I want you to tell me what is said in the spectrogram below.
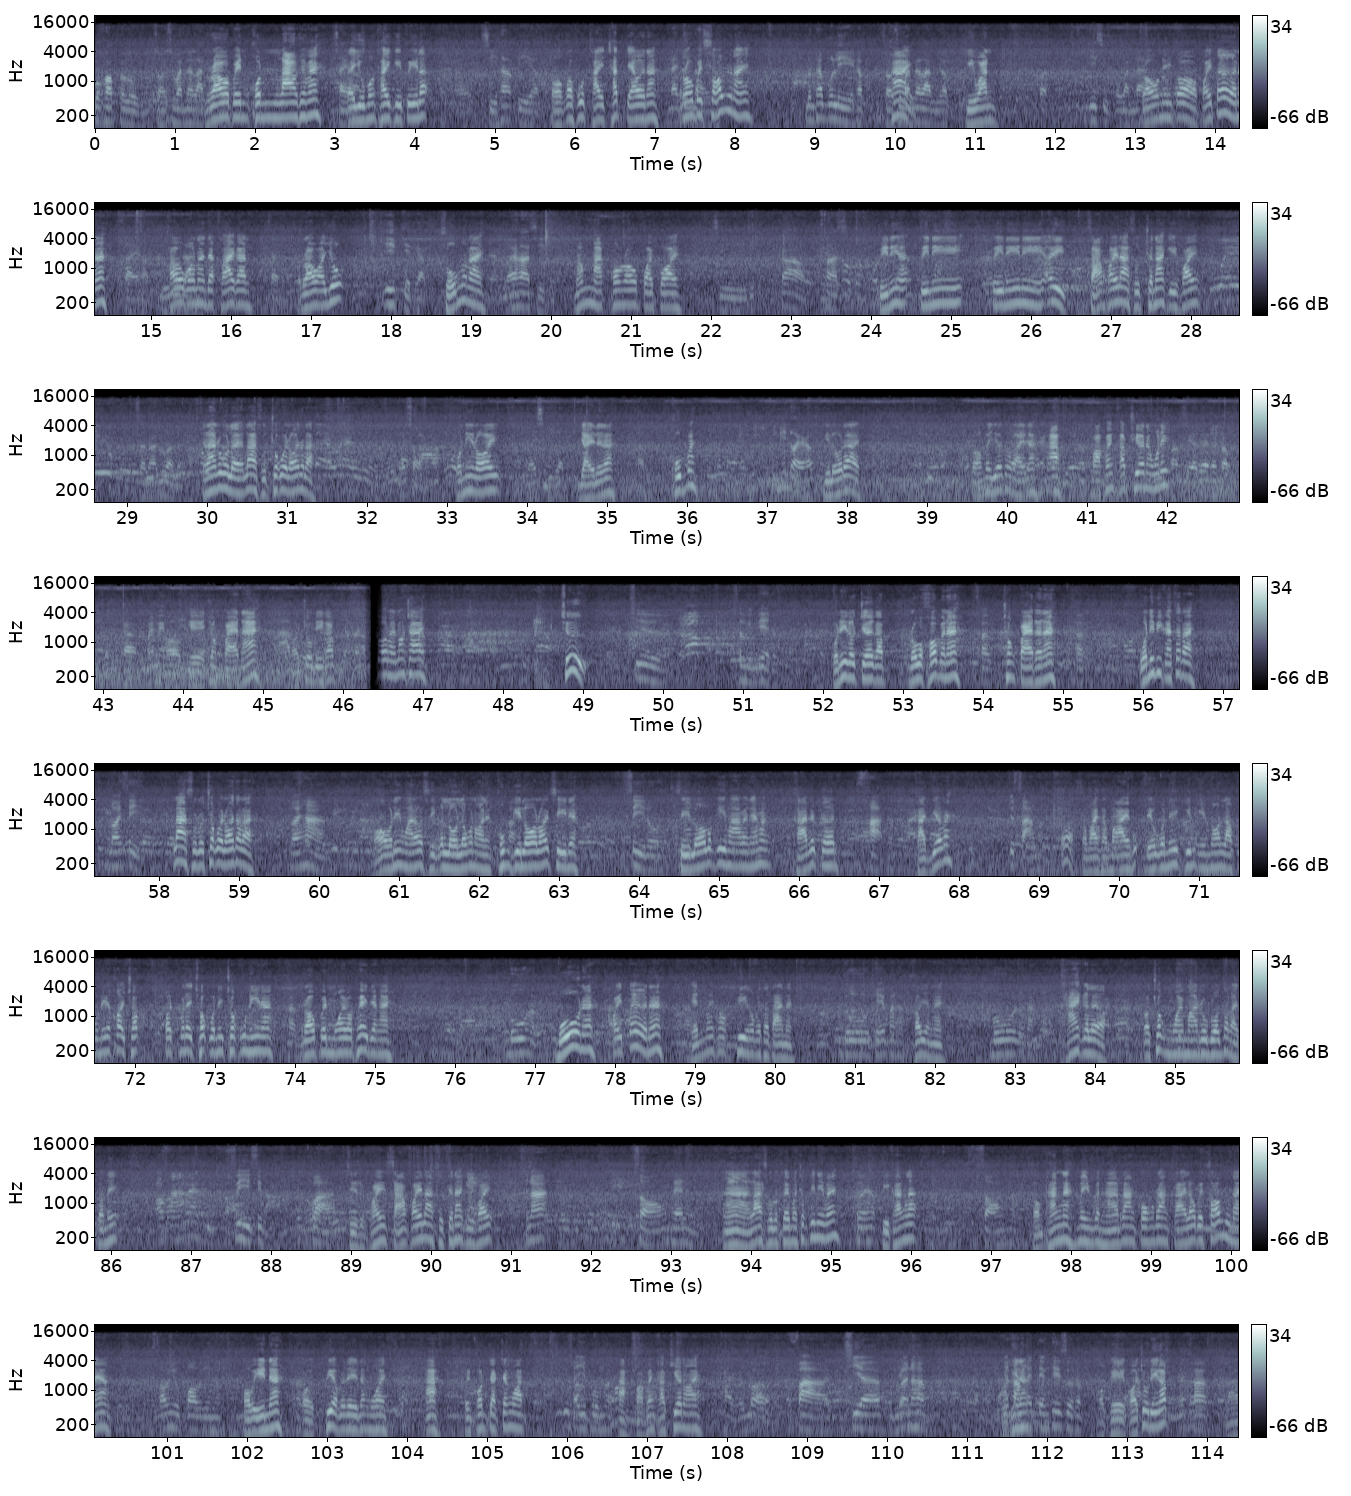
บคอปกระหลุมสอนสุวรรณรัตน์ เราเป็นคนลาวใช่ไหมใช่ครับ แต่อยู่เมืองไทยกี่ปีแล้วสี่ห้าปีครับ อ๋อก็พูดไทยชัดแจ๋วเลยนะ ได้นิดหน่อย เราไปซ้อมอยู่ไหน นนทบุรีครับสอนค่าสุยวรรณรัตน์ครับกี่วัน ยี่สิบกว่าวันได้เรานี่ก็ไฟเตอร์นะ ใช่ครับเขาก็น่าจะคล้ายกัน ใช่ครับเราอายุยี่สิบเจ็ดครับสูงเท่าไหร่ร้อยห้าสิบน้ำหนักของเราปล่อยสี่เก้าห้าสิบๆ ปีนี้ฮะปีนี้ปีนี้นี่เอ้ยสามไฟล์ล่าสุดชนะกี่ไฟล์ช นะรวดเลยชนะรวดเลยล่าสุดชกไว้ร้อยเท่าไหร่ร้อยสองวันนี้ร้อยร้อยสี่ครับใหญ่เลยนะครับคุ้มไหมนิดหน่อยครับกิโลได้ต่อไม่เยอะเท่าไหร่นะอะฝากแฟนคลับเชียร์นะวันนี้ฝากเชียร์ด้วยนะครับขอบคุณครับไม่ไม่โอเคช่องแปดนะขอโชคดีครับตัวไหนอยน้องชายชื่อชื่อสมิงเดชครับวันนี้เราเจอกับโรบคอปนะครับช่องแปดอะนะครับวันนี้พี่กัดเท่าไหร่ ร้อยสี่ล่าสุดเราชกไว้ร้อยเท่าไหร่ร้อยห้าอ๋อวันนี้มาแล้วสี่กิโลแล้วมาหน่อยเนี่ยคุมกิโลร้อยสี่เนี่ยสี่โลสี่โลเมื่อกี้มาเป็นไงบ้างขาดเหลือเกิน ขาดขาดเยอะไหมจุดสามโอ้สบายสบายเดี๋ยววันนี้กินอิ่มนอนหลับพรุ่งนี้ค่อยชกก็ไม่ได้ชกวันนี้ชกพรุ่งนี้นะ เราเป็นมวยประเภทยังไง บูครับบูนะไฟเตอร์นะ เห็นไหมเขาพี่เขาเป็นสไตล์ไหนดูเทปมันครับเขายังไง บูเลยครับคล้ายกันเลยเหรอเราชกมวยมารวมๆเท่าไหร่ตอนนี้ สี่สิบกว่า40ไฟต์สามไฟต์ล่าสุดชนะกี่ไฟต์ชนะสองแพ้หนึ่งอ่าล่าสุดเราเคยมาชกที่นี่ไหมเคยครับกี่ครั้งละสองครับสองครั้งนะไม่มีปัญหาร่างกงร่างกายเราไปซ้อมอยู่ไหนอะซ้อมอยู่ปอวินครับปออินนะโอ้ยเพียบเลยดินักมวยอะเป็นคนจากจังหวัดชัยภูมิครับอะฝากแฟนคลับเชียร์หน่อยแล้วก็ฝากเชียร์ผมด้วยนะครับ จะทำให้เต็มที่สุดครับ โอเค ขอโชคดีครับครับ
